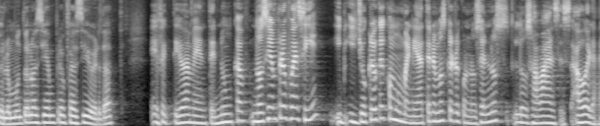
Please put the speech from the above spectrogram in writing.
pero el mundo no siempre fue así, ¿verdad? Efectivamente, nunca, no siempre fue así y, yo creo que como humanidad tenemos que reconocernos los avances. Ahora,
